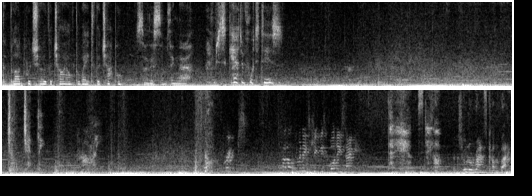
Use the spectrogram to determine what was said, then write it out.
the blood would show the child the way to the chapel. So there's something there. I'm scared of what it is. Jump gently. Hurry. Freaks! How long do we need to keep these bodies hanging? They're here. Stay low. Until the rats come back,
